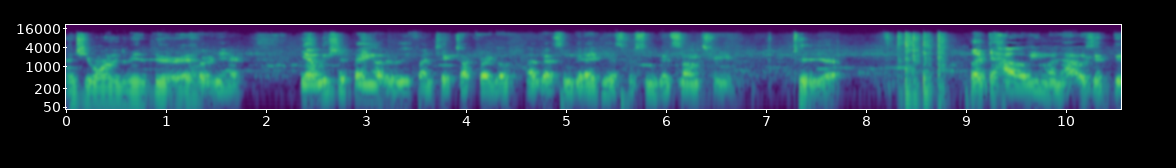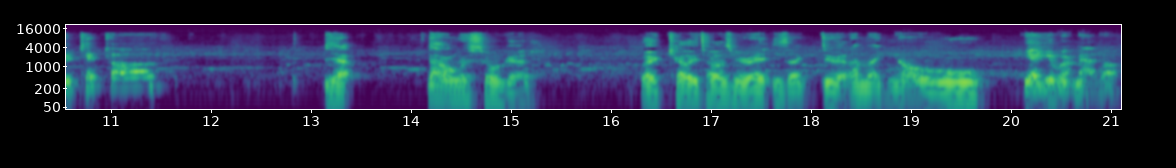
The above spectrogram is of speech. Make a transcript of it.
and she wanted me to do it, right? Put it in her. Yeah, we should bang out a really fun TikTok before I go. I've got some good ideas for some good songs for you. Okay, yeah. Like the Halloween one. That was a good TikTok. Yeah, that one was so good. Like Kelly tells me, right? He's like, "Do it." I'm like, "No." Yeah, you weren't mad though.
